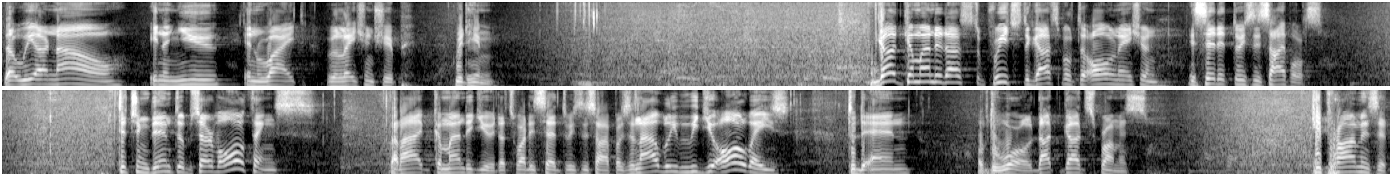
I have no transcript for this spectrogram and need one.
that we are now in a new and right relationship with Him. God commanded us to preach the gospel to all nations. He said it to His disciples, teaching them to observe all things that I've commanded you. That's what He said to His disciples. And I will be with you always to the end of the world. That God's promise. He promised it.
